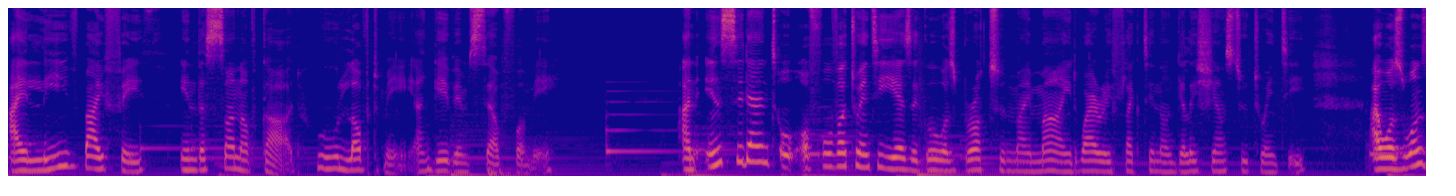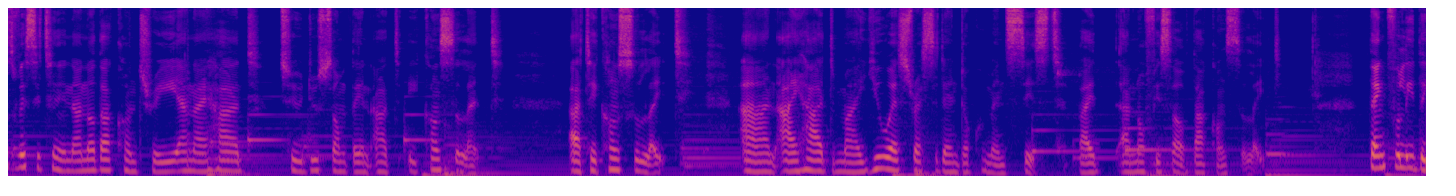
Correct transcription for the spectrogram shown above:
I live by faith in the Son of God, who loved me and gave himself for me. An incident of over 20 years ago was brought to my mind while reflecting on Galatians 2:20. I was once visiting in another country and I had to do something at a consulate at a consulate and I had my US resident documents seized by an officer of that consulate. Thankfully, the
